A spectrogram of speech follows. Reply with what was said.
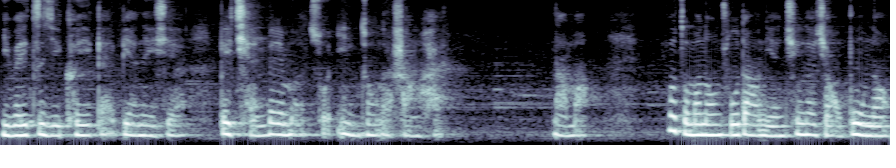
以为自己可以改变那些。被前辈们所印证的伤害，那么又怎么能阻挡年轻的脚步呢？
